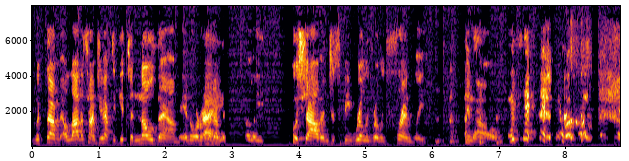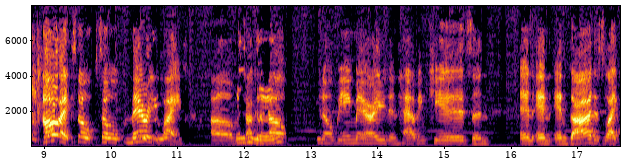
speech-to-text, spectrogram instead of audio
with them, a lot of times you have to get to know them in order right. for them to really push out and just be really, really friendly. You know. All right, so so married life, um, mm-hmm. talking about you know being married and having kids and and and and God is like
